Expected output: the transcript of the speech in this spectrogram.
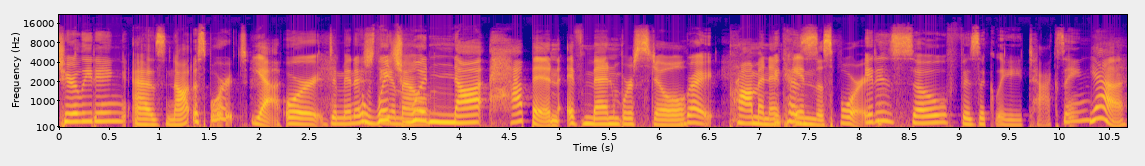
cheerleading as not a sport, Yeah. or diminish which the amount, would not happen if men were still right prominent Because in the sport. It is so physically taxing. Yeah.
